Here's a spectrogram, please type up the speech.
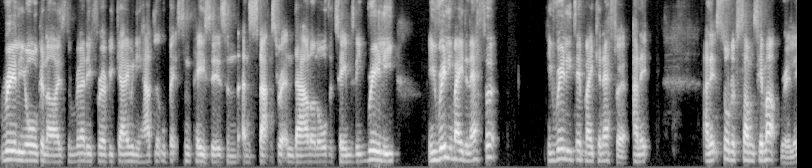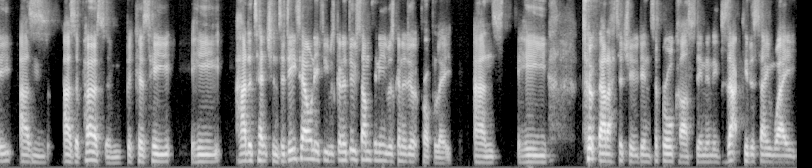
really organized and ready for every game and he had little bits and pieces and, and stats written down on all the teams and he really he really made an effort he really did make an effort, and it and it sort of sums him up really as mm. as a person because he he had attention to detail, and if he was going to do something, he was going to do it properly, and he took that attitude into broadcasting in exactly the same way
